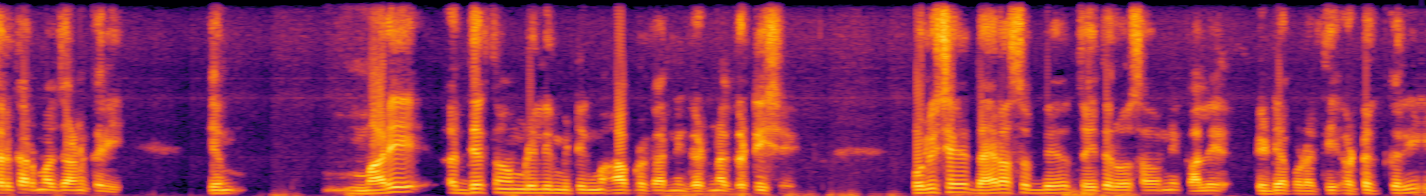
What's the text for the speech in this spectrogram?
સરકારમાં જાણ કરી કે મારી અધ્યક્ષતામાં મળેલી મિટિંગમાં આ પ્રકારની ઘટના ઘટી છે. પોલીસે ધારાસભ્ય ચૈતર વસાવાની કાલે ટેડિયાપાડાથી અટક કરી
